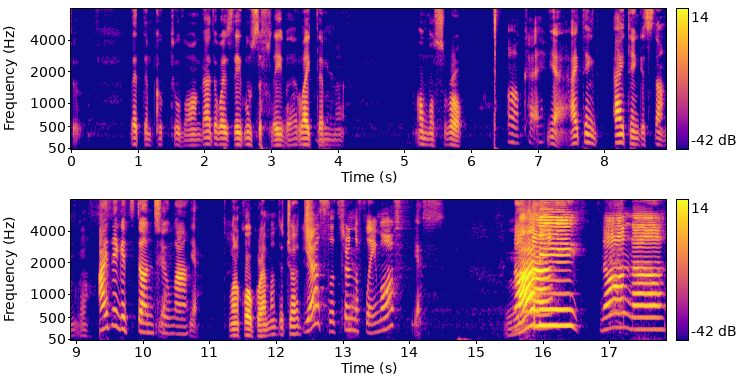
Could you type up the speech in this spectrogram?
to let them cook too long. Otherwise, they lose the flavor. I like them uh, almost raw. Okay. Yeah, I think I think it's done. Well, I think it's done too, ma. yeah. You want to call Grandma the judge? Yes, let's turn the flame off. Yes. Nana. Mommy, Nana,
